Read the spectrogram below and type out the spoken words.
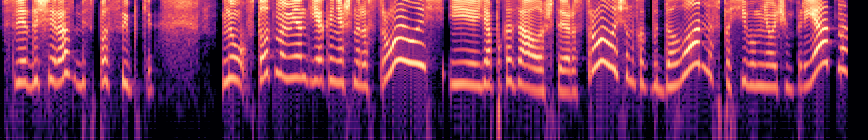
в следующий раз без посыпки. Ну, в тот момент я, конечно, расстроилась, и я показала, что я расстроилась. Он как бы, да ладно, спасибо, мне очень приятно.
